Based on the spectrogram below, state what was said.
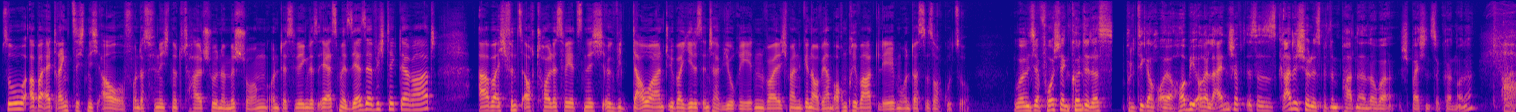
so, aber er drängt sich nicht auf. Und das finde ich eine total schöne Mischung. Und deswegen, das, er ist mir sehr, sehr wichtig, der Rat. Aber ich finde es auch toll, dass wir jetzt nicht irgendwie dauernd über jedes Interview reden, weil ich meine, genau, wir haben auch ein Privatleben und das ist auch gut so. Wobei man sich ja vorstellen könnte, dass Politik auch euer Hobby, eure Leidenschaft ist, dass es gerade schön ist, mit einem Partner darüber sprechen zu können, oder? Ah,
